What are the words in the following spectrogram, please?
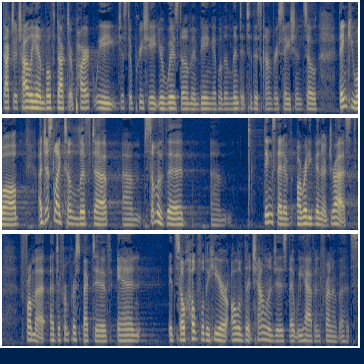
Dr. Chali and both Dr. Park, we just appreciate your wisdom and being able to lend it to this conversation. So thank you all. I'd just like to lift up um, some of the um, things that have already been addressed from a, a different perspective and it's so helpful to hear all of the challenges that we have in front of us.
